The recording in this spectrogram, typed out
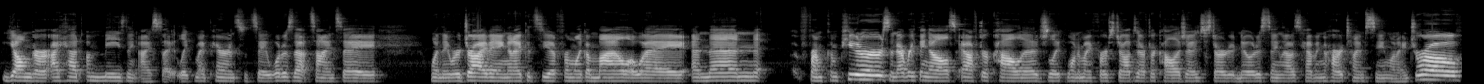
younger, I had amazing eyesight. Like my parents would say, what does that sign say? When they were driving and I could see it from like a mile away. And then from computers and everything else after college, like one of my first jobs after college, I started noticing that I was having a hard time seeing when I drove.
